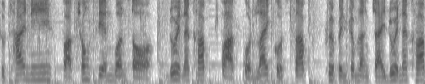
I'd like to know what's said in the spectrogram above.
สุดท้ายนี้ฝากช่องเซียนบอลต่อด้วยนะครับ ฝากกดไลค์กดซับเพื่อเป็นกำลังใจด้วยนะครับ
